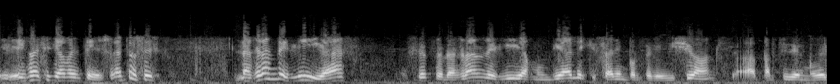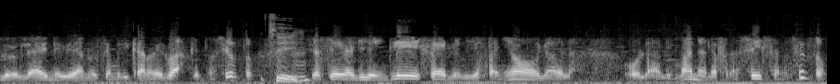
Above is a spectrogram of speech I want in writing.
eh, es básicamente eso. Entonces, las grandes ligas cierto? Las grandes ligas mundiales que salen por televisión, a partir del modelo de la NBA norteamericana del básquet, ¿no es cierto? Sí. Ya sea la liga inglesa, la liga española, o la, o la alemana, la francesa, ¿no es cierto?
